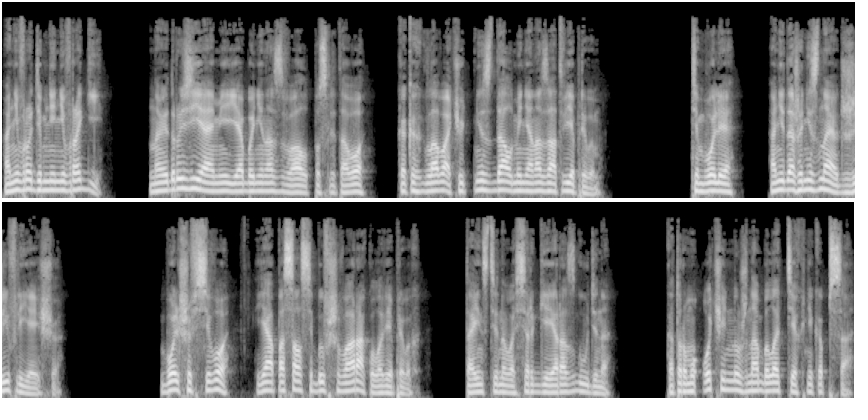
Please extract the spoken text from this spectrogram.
Они вроде мне не враги, но и друзьями я бы не назвал после того, как их глава чуть не сдал меня назад вепривым. Тем более, они даже не знают, жив ли я еще. Больше всего я опасался бывшего оракула вепривых таинственного Сергея Разгудина, которому очень нужна была техника пса.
